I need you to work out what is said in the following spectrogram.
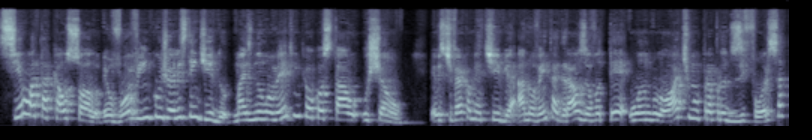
Se eu atacar o solo, eu vou vir com o joelho estendido, mas no momento em que eu encostar o chão eu estiver com a minha tíbia a 90 graus, eu vou ter o ângulo ótimo para produzir força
